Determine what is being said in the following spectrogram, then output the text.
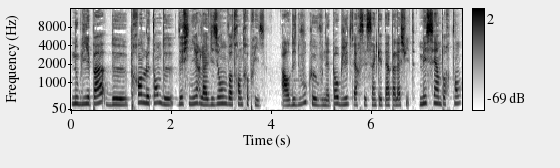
n'oubliez pas de prendre le temps de définir la vision de votre entreprise. Alors dites-vous que vous n'êtes pas obligé de faire ces cinq étapes à la suite, mais c'est important,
